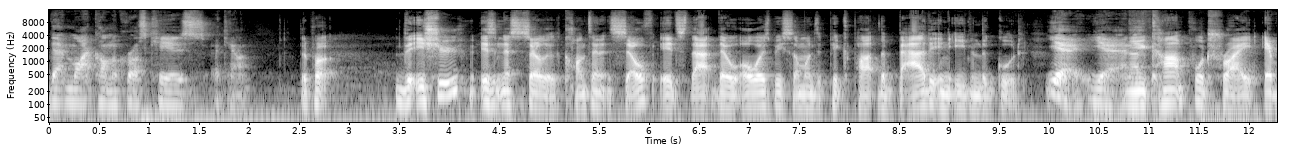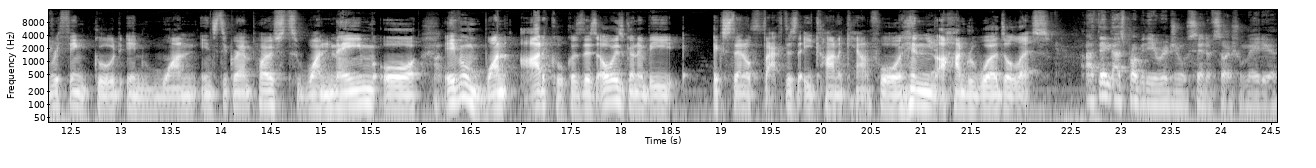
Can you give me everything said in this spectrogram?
that might come across Keir's account. the pro- the issue isn't necessarily the content itself; it's that there will always be someone to pick apart the bad in even the good. Yeah, yeah, and You can't portray everything good in one Instagram post, one meme, or even one article because there's always going to be external factors that you can't account for in a hundred words or less. I think that's probably the original sin of social media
